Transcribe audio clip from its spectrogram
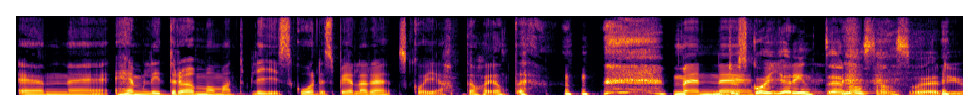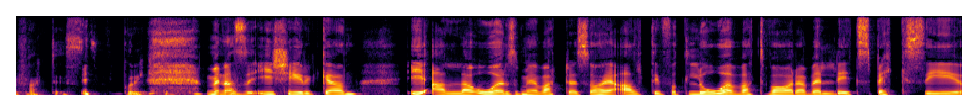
en eh, hemlig dröm om att bli skådespelare. Skoja, det har jag inte. men, eh, du skojar inte någonstans, så är det ju faktiskt på riktigt. Men alltså i kyrkan, i alla år som jag varit där så har jag alltid fått lov att vara väldigt spexig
